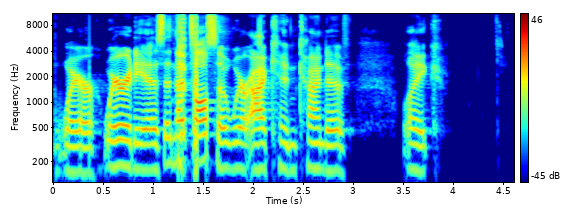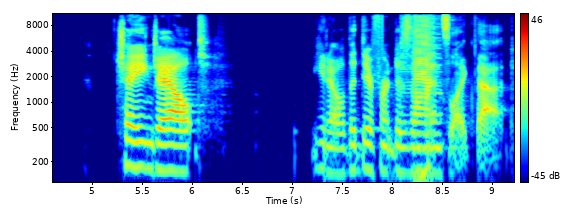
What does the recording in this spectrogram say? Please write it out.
where, where it is, and that's also where I can kind of like change out, you know, the different designs like that.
